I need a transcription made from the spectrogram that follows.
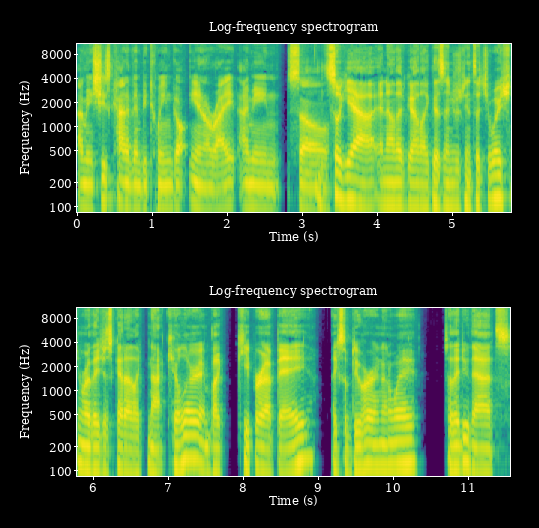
I mean, she's kind of in between, go, you know, right? I mean, so So yeah, and now they've got like this interesting situation where they just gotta like not kill her and but keep her at bay, like subdue her in a way. So they do that.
